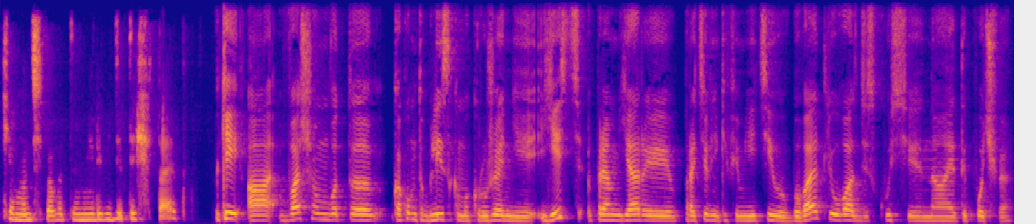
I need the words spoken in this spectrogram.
кем он себя в этом мире видит и считает. Окей, okay, а в вашем вот э, каком-то близком окружении есть прям ярые противники феминитивов? Бывают ли у вас дискуссии на этой почве?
